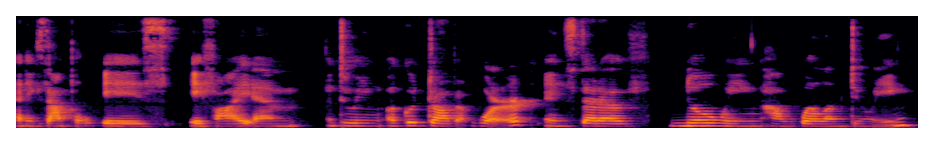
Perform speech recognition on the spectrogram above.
An example is if I am doing a good job at work, instead of knowing how well I'm doing,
